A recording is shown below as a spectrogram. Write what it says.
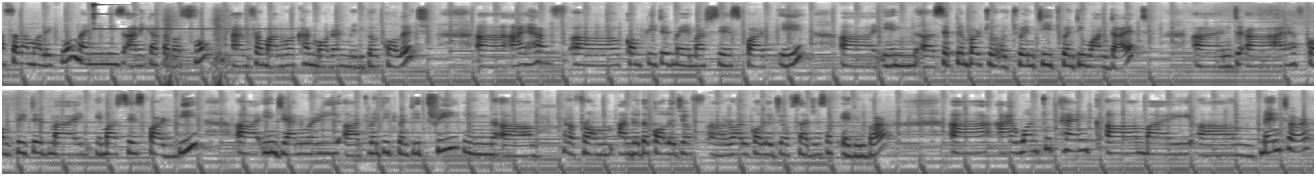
Assalamu alaikum. My name is Anika Tabassum. I'm from Anwar Khan Modern Medical College. Uh, I have uh, completed my MRCS Part A uh, in uh, September 2021 diet. And uh, I have completed my MRCS Part B uh, in January uh, 2023 in, from under the College of uh, Royal College of Surgeons of Edinburgh. Uh, I want to thank uh, my um, mentor,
